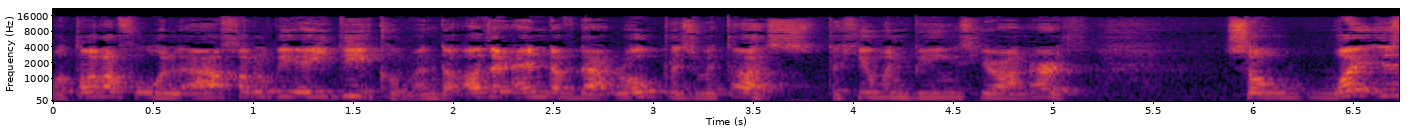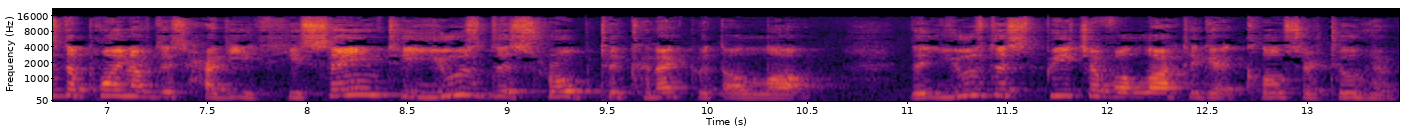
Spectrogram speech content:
وطرفه الآخر بأيديكم, and the other end of that rope is with us, the human beings here on earth. So, what is the point of this hadith? He's saying to use this rope to connect with Allah, that use the speech of Allah to get closer to Him.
